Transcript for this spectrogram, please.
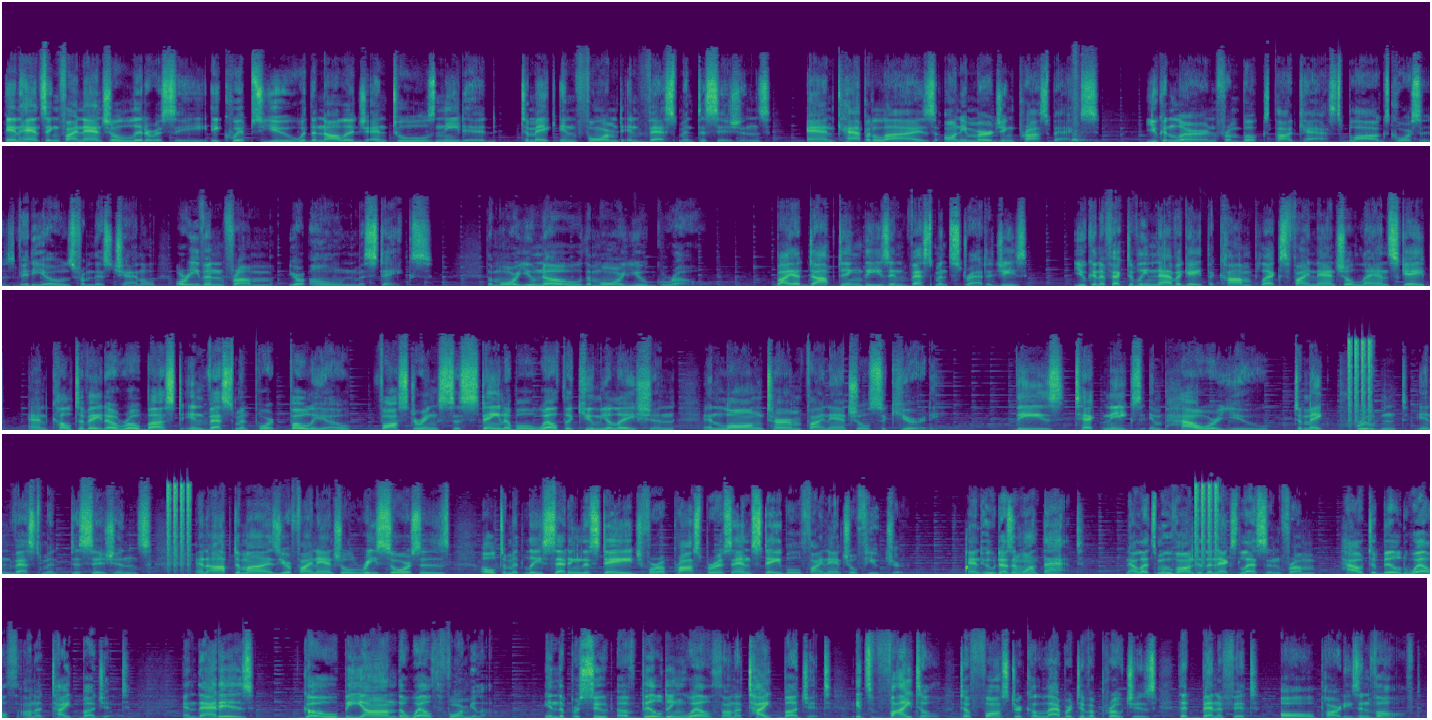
Enhancing financial literacy equips you with the knowledge and tools needed to make informed investment decisions and capitalize on emerging prospects. You can learn from books, podcasts, blogs, courses, videos from this channel, or even from your own mistakes. The more you know, the more you grow. By adopting these investment strategies, you can effectively navigate the complex financial landscape and cultivate a robust investment portfolio fostering sustainable wealth accumulation and long-term financial security. These techniques empower you to make prudent investment decisions and optimize your financial resources, ultimately setting the stage for a prosperous and stable financial future. And who doesn't want that? Now let's move on to the next lesson from How to Build Wealth on a Tight Budget and that is go beyond the wealth formula. In the pursuit of building wealth on a tight budget, it's vital to foster collaborative approaches that benefit all parties involved.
